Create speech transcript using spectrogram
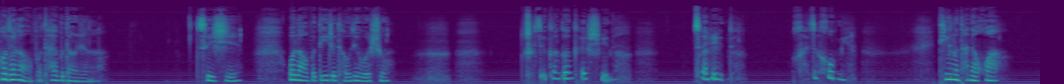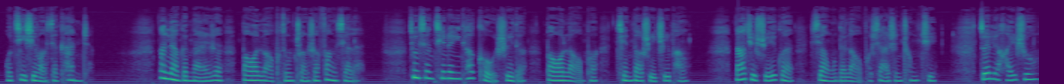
我的老婆太不当人了。此时，我老婆低着头对我说。这才刚刚开始呢，残忍的还在后面。听了他的话，我继续往下看着。那两个男人把我老婆从床上放下来，就像牵着一条狗似的，把我老婆牵到水池旁，拿起水管向我的老婆下身冲去，嘴里还说：“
